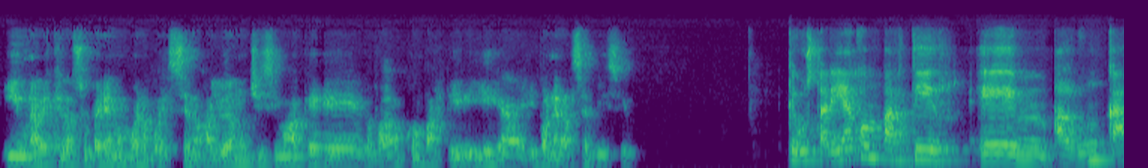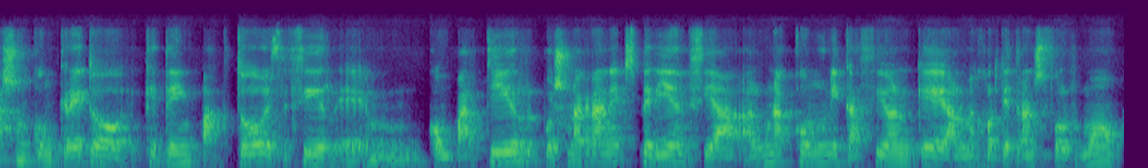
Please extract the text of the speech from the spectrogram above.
y una vez que lo superemos, bueno, pues se nos ayuda muchísimo a que lo podamos compartir y, y poner al servicio. ¿Te gustaría compartir em, algún caso en concreto que te impactó? Es decir, em, compartir pues, una gran experiencia, alguna comunicación que a lo mejor te transformó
